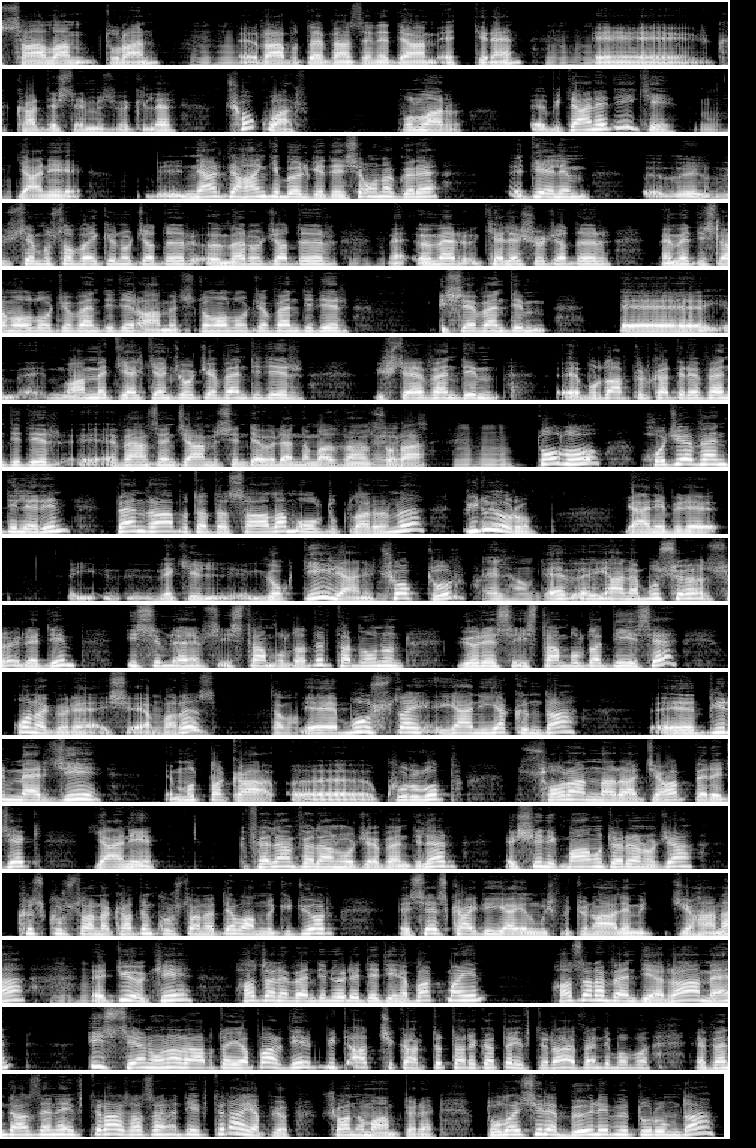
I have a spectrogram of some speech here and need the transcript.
sağlam duran, Hı hı, e, Rabıta Efendisi'ne devam ettiren hı hı. e, kardeşlerimiz vekiller çok var. Bunlar e, bir tane değil ki. Yani e, nerede hangi bölgedeyse ona göre e, diyelim e, işte Mustafa Ekin Hoca'dır, Ömer Hoca'dır, ve Ömer Keleş Hoca'dır, Mehmet İslamoğlu Hoca Efendi'dir, Ahmet İslamoğlu Hoca Efendi'dir, işte efendim e, Muhammed Yelkenci Hoca Efendi'dir, işte efendim e, burada Abdülkadir Efendi'dir, e, Efendimiz'in camisinde öğlen namazından sonra Hı hı. dolu hoca efendilerin ben rabıtada sağlam olduklarını biliyorum. Yani bile e, vekil yok değil yani çoktur. Elhamdülillah. E, yani bu sö- söylediğim isimler hepsi İstanbul'dadır. Tabii onun yöresi İstanbul'da değilse ona göre şey yaparız. Tamam. E, bu usta yani yakında e, bir merci e, mutlaka e, kurulup soranlara cevap verecek. Yani falan falan hoca efendiler e şimdi Mahmut Eren Hoca kız kurslarına, kadın kurslarına devamlı gidiyor. E, ses kaydı yayılmış bütün alemi cihana. E, diyor ki Hasan Efendi'nin öyle dediğine bakmayın. Hasan Efendi'ye rağmen isteyen ona rabıta yapar diye bir at çıkarttı. Tarikata iftira. Efendi baba, Efendi Hazretine iftira. Hasan Efendi iftira yapıyor. Şu anda Mahmut Eren. Dolayısıyla böyle bir durumda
